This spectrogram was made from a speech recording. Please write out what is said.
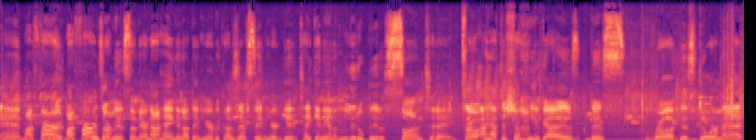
And my fern my ferns are missing. They're not hanging up in here because they're sitting here getting taking in a little bit of sun today. So I have to show you guys this rug this doormat.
